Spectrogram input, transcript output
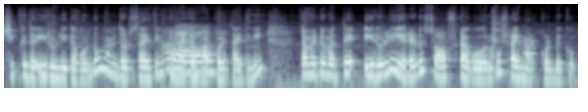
ಚಿಕ್ಕದ ಈರುಳ್ಳಿ ತೊಗೊಂಡು ಒಂದು ದೊಡ್ಡ ಸೈಜಿನ ಟೊಮೆಟೊ ಹಾಕ್ಕೊಳ್ತಾ ಇದ್ದೀನಿ. ಟೊಮೆಟೊ ಮತ್ತು ಈರುಳ್ಳಿ ಎರಡು ಸಾಫ್ಟ್ ಆಗೋವರೆಗೂ ಫ್ರೈ ಮಾಡ್ಕೊಳ್ಬೇಕು.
